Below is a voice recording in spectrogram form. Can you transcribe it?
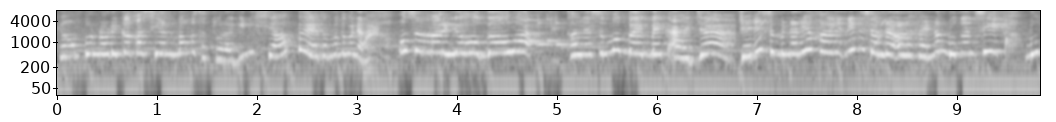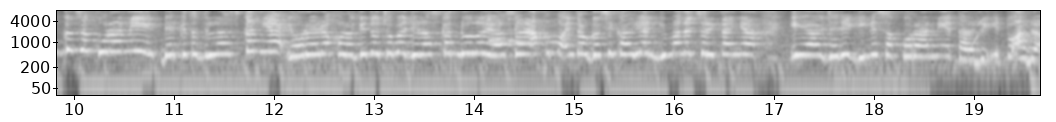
Ya ampun Norika kasihan banget. Satu lagi nih siapa ya teman-teman ya? Oh sama Rio Hogawa. Kalian semua baik-baik aja. Jadi sebenarnya kalian ini disandar oleh Venom bukan sih? Bukan Sakurani. Biar kita jelaskan ya. Yaudah udah kalau gitu coba jelaskan dulu ya. Sekarang aku mau interogasi kalian. Gimana ceritanya? Iya jadi gini Sakurani. Tadi itu ada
